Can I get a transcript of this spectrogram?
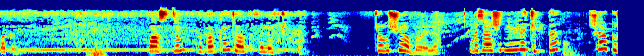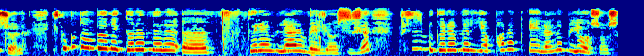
Bakın. Bastım ve bakın çarkı felek çıktı. Çalışıyor böyle. Mesela şimdi ne çıktı? Şarkı söyle. İşte buradan böyle görevlere e, görevler veriyor size. Siz bu görevleri yaparak eğlenebiliyorsunuz.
